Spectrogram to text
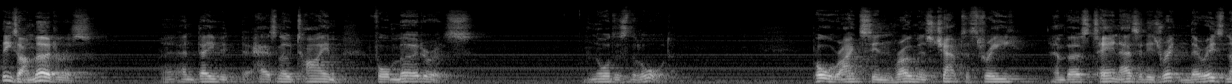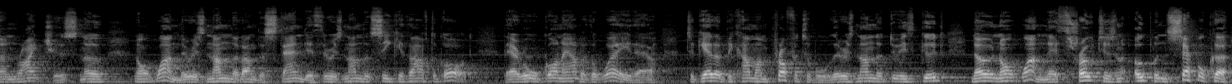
These are murderers. And David has no time for murderers, nor does the Lord. Paul writes in Romans chapter 3 And verse 10, as it is written, there is none righteous, no, not one. There is none that understandeth, there is none that seeketh after God. They are all gone out of the way. They are together become unprofitable. There is none that doeth good, no, not one. Their throat is an open sepulchre.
